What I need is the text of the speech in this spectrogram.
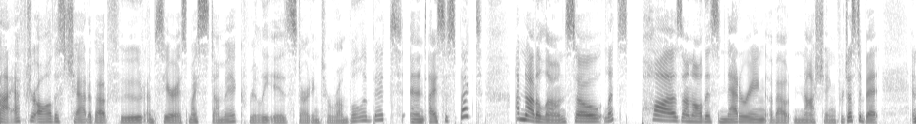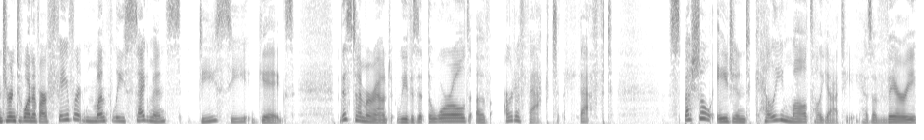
Ah, after all this chat about food, I'm serious. My stomach really is starting to rumble a bit, and I suspect I'm not alone. So let's pause on all this nattering about noshing for just a bit and turn to one of our favorite monthly segments, DC Gigs. This time around, we visit the world of artifact theft. Special Agent Kelly Maltagliati has a very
